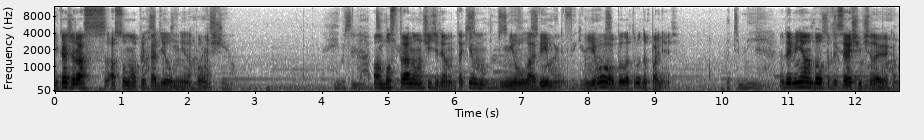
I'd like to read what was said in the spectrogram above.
И каждый раз Асума приходил мне на помощь. Он был странным учителем, таким неуловимым. Его было трудно понять. Но для меня он был потрясающим человеком.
